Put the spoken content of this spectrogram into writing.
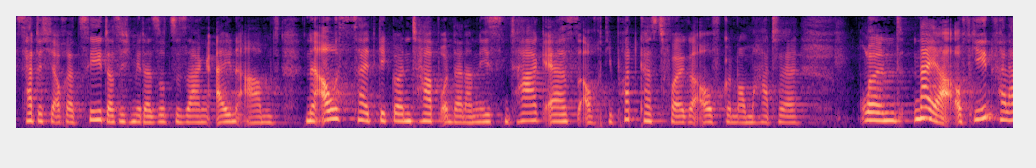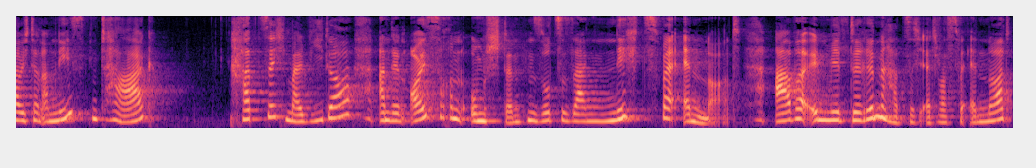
Das hatte ich ja auch erzählt, dass ich mir da sozusagen einen Abend eine Auszeit gegönnt habe und dann am nächsten Tag erst auch die Podcast-Folge aufgenommen hatte. Und naja, auf jeden Fall habe ich dann am nächsten Tag hat sich mal wieder an den äußeren Umständen sozusagen nichts verändert. Aber in mir drin hat sich etwas verändert,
